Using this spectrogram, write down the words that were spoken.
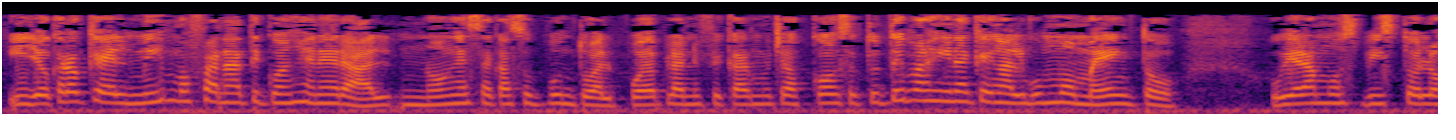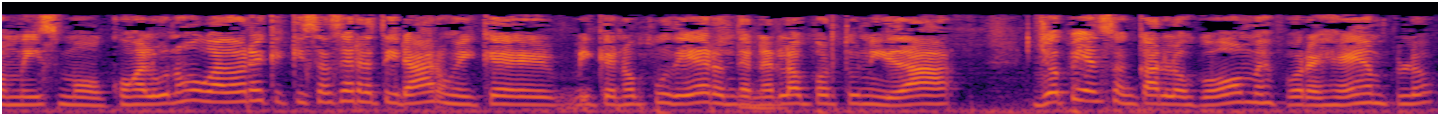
Y yo creo que el mismo fanático en general, no en ese caso puntual, puede planificar muchas cosas. ¿Tú te imaginas que en algún momento hubiéramos visto lo mismo con algunos jugadores que quizás se retiraron y que, y que no pudieron tener la oportunidad? Yo pienso en Carlos Gómez, por ejemplo.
